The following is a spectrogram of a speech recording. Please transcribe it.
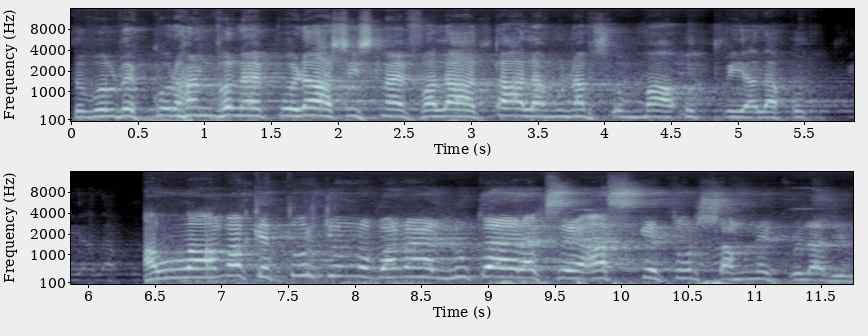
তো বলবে, কোরআন বলে, পড়া আসিস নাই ফালা তালামু নাফসুম্মা উৎফিয়া লাহুম আল্লাহ আমাকে তোর জন্য বানায়, লুকায় রাখছে, আজকে তোর সামনে খোলা দিল।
